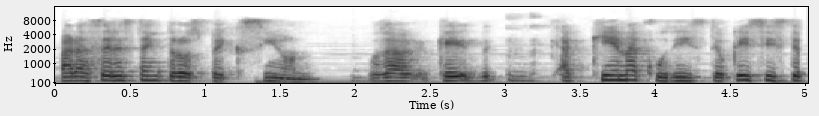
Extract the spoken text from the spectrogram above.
para hacer esta introspección? O sea, ¿qué, ¿a quién acudiste o qué hiciste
